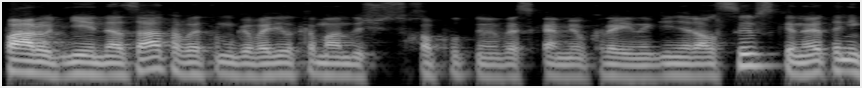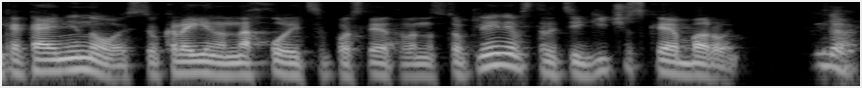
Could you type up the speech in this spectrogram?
пару дней назад об этом говорил командующий сухопутными войсками Украины генерал Сырский, но это никакая не новость. Украина находится после этого наступления в стратегической обороне. Да.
